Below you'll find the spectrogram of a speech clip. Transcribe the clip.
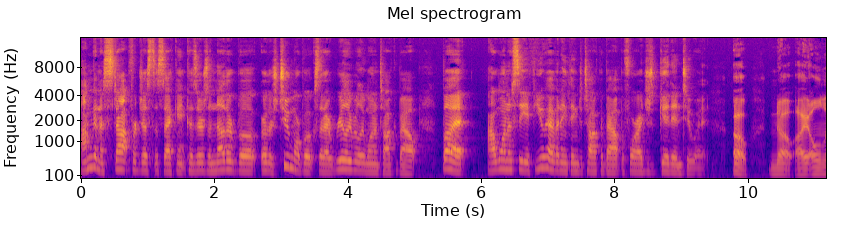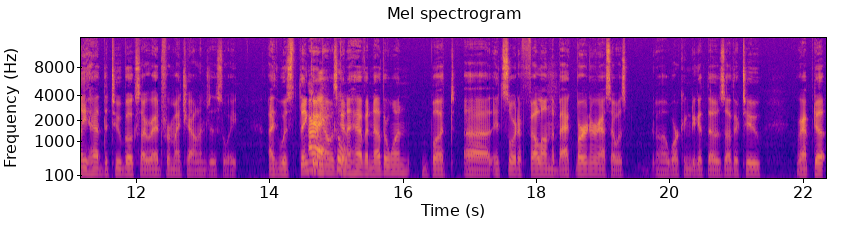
I'm gonna stop for just a second because there's another book, or there's two more books that I really, really want to talk about, but I want to see if you have anything to talk about before I just get into it. Oh no, I only had the two books I read for my challenge this week. I was thinking Alright, I was cool. gonna have another one, but uh, it sort of fell on the back burner as I was uh, working to get those other two wrapped up.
